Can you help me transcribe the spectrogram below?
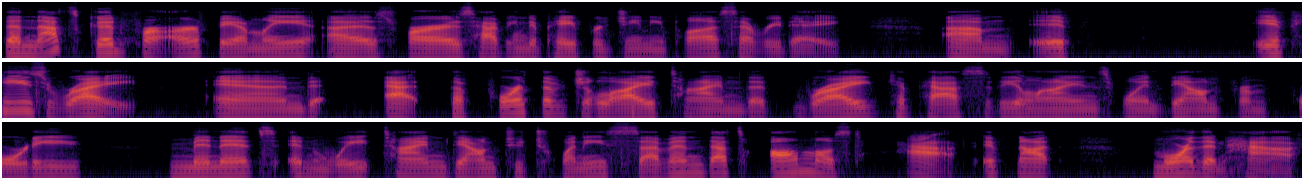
then that's good for our family uh, as far as having to pay for Genie Plus every day. Um, if if he's right, and at the Fourth of July time, the ride capacity lines went down from 40 minutes in wait time down to 27. That's almost half, if not more than half,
